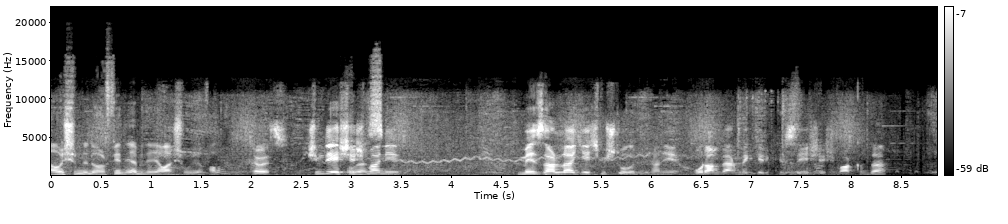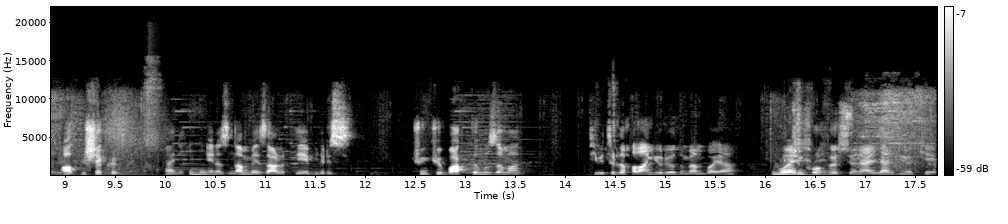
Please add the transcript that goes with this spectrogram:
Ama şimdi nerf yedi ya bir de yavaş vuruyor falan. Evet. Şimdi eşleşme hani mezarlığa geçmiş de olabilir. Hani oran vermek gerekirse eşleşme hakkında 60'a 40. Yani Hı hı. en azından mezarlık diyebiliriz. Çünkü baktığımız zaman Twitter'da falan görüyordum ben bayağı. Bu Bütün eşleşmeyi. profesyoneller diyor ki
